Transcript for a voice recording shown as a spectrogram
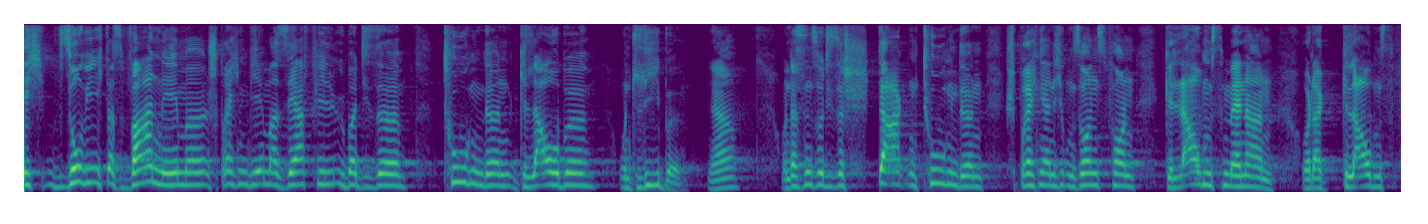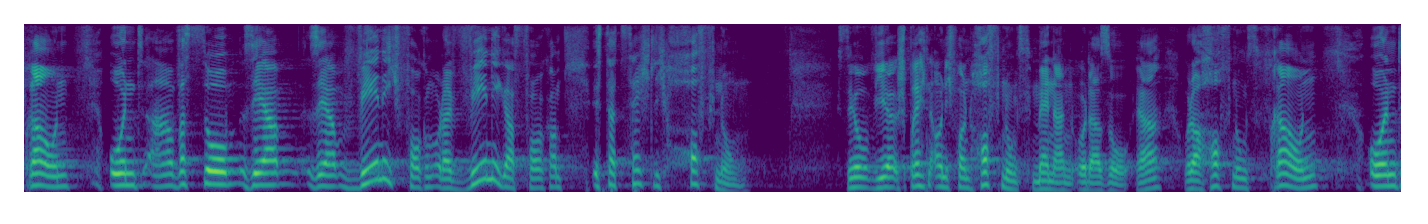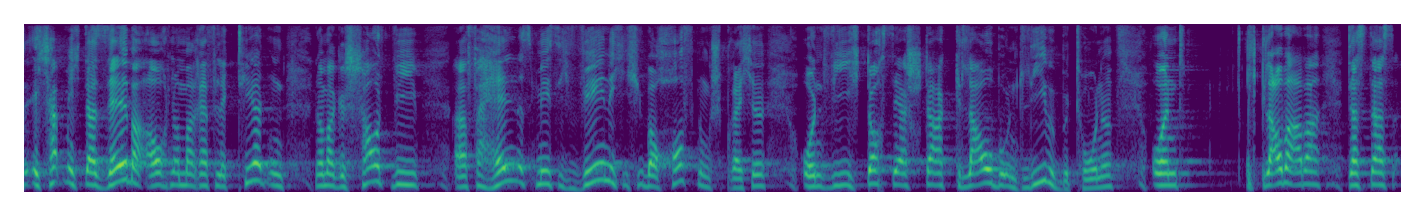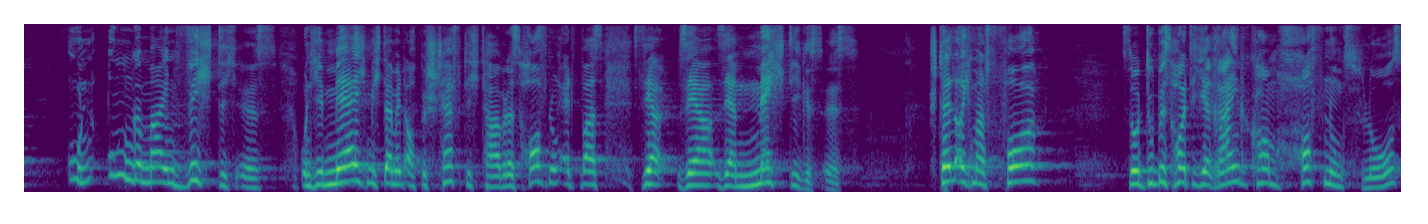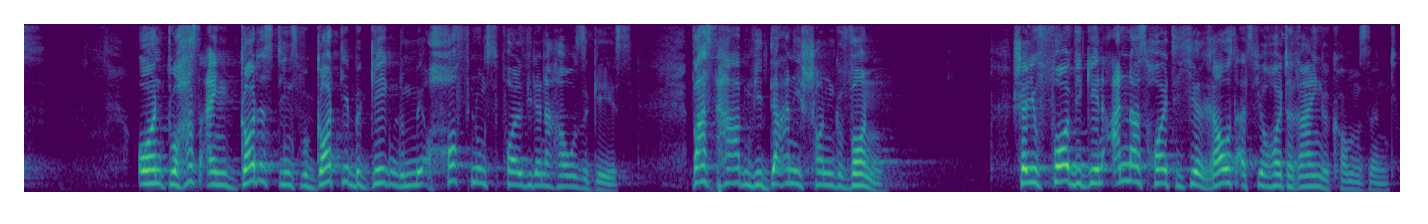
ich, so wie ich das wahrnehme, sprechen wir immer sehr viel über diese Tugenden Glaube und Liebe. Ja? Und das sind so diese starken Tugenden, sprechen ja nicht umsonst von Glaubensmännern oder Glaubensfrauen. Und äh, was so sehr, sehr wenig vorkommt oder weniger vorkommt, ist tatsächlich Hoffnung. So, wir sprechen auch nicht von Hoffnungsmännern oder so, ja, oder Hoffnungsfrauen, und ich habe mich da selber auch nochmal reflektiert und nochmal geschaut, wie äh, verhältnismäßig wenig ich über Hoffnung spreche und wie ich doch sehr stark Glaube und Liebe betone. Und ich glaube aber, dass das un ungemein wichtig ist. Und je mehr ich mich damit auch beschäftigt habe, dass Hoffnung etwas sehr, sehr, sehr Mächtiges ist. Stellt euch mal vor, so du bist heute hier reingekommen, hoffnungslos und du hast einen Gottesdienst, wo Gott dir begegnet und hoffnungsvoll wieder nach Hause gehst. Was haben wir da nicht schon gewonnen? Stell dir vor, wir gehen anders heute hier raus, als wir heute reingekommen sind.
